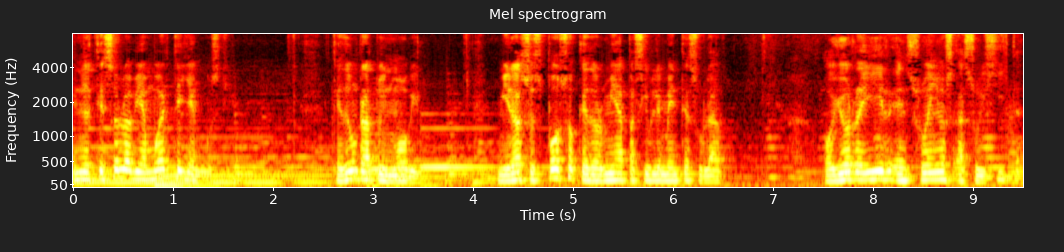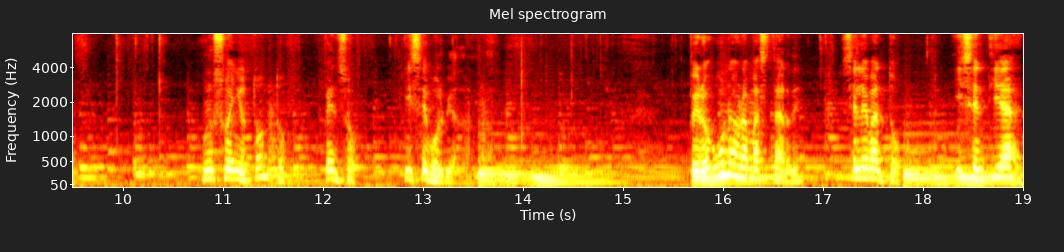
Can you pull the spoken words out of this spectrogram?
en el que solo había muerte y angustia. Quedó un rato inmóvil. Miró a su esposo que dormía apaciblemente a su lado. Oyó reír en sueños a su hijita. Un sueño tonto, pensó y se volvió a dormir. Pero una hora más tarde se levantó y sentía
